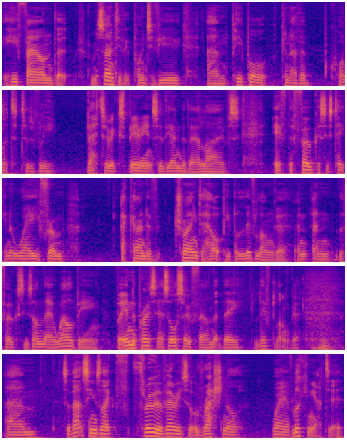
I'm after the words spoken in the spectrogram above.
he found that from a scientific point of view, um, people can have a qualitatively better experience at the end of their lives if the focus is taken away from a kind of trying to help people live longer and, and the focus is on their well-being. But in the process also found that they lived longer. Um, so that seems like f- through a very sort of rational way of looking at it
